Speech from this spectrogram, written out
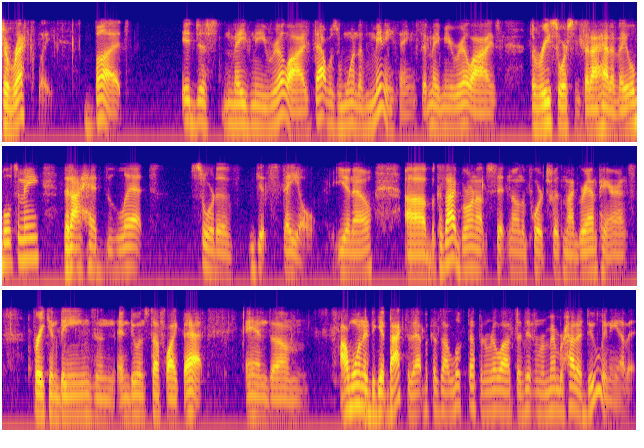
directly. But it just made me realize that was one of many things that made me realize the resources that I had available to me that I had let sort of get stale, you know, uh, because I'd grown up sitting on the porch with my grandparents, breaking beans and, and doing stuff like that. And um, I wanted to get back to that because I looked up and realized I didn't remember how to do any of it.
